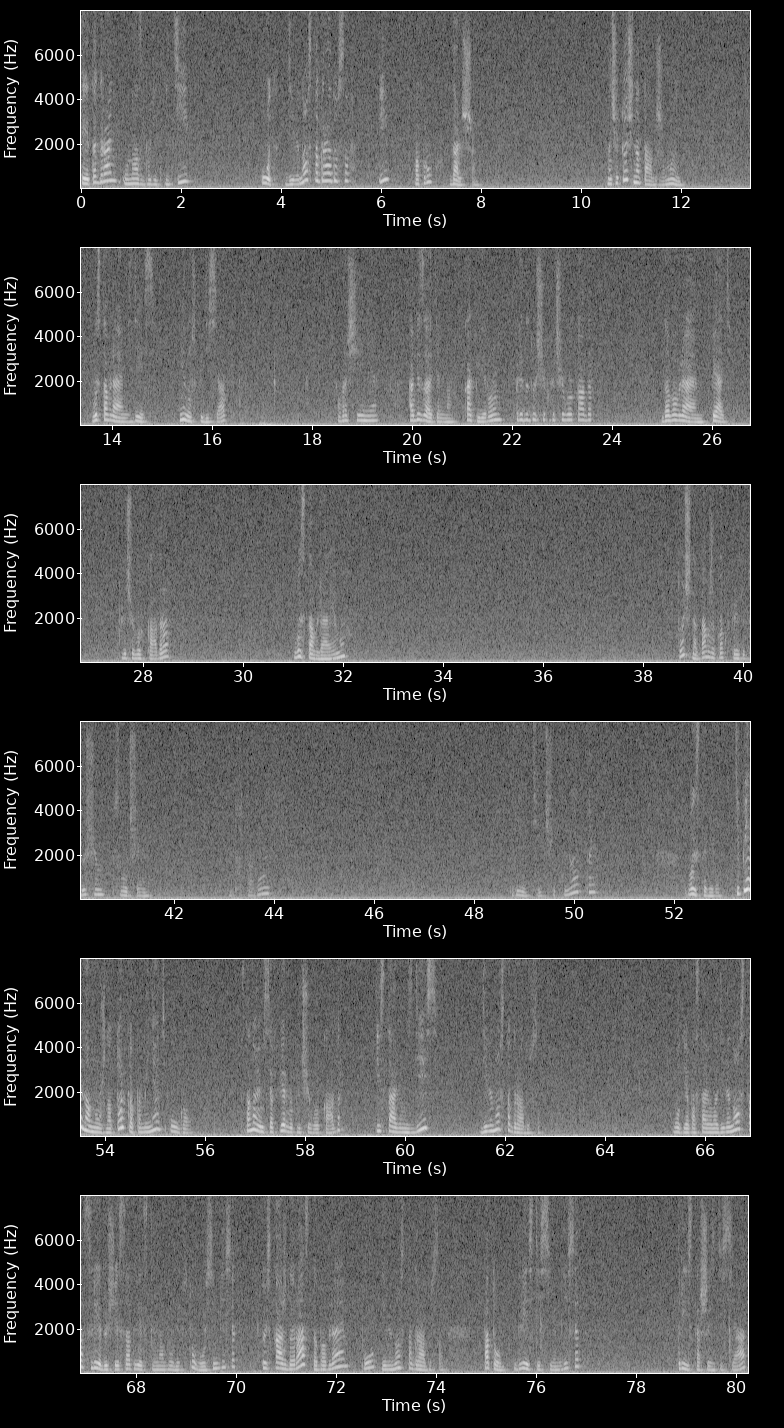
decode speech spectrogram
Эта грань у нас будет идти от 90 градусов и вокруг дальше. Значит, точно так же мы выставляем здесь минус 50 вращения. Обязательно копируем предыдущий ключевой кадр. Добавляем 5 ключевых кадров. Выставляем их. Точно так же, как в предыдущем случае. Вот второй. Третий, четвертый. Выставили. Теперь нам нужно только поменять угол. Становимся в первый ключевой кадр и ставим здесь 90 градусов. Вот я поставила 90, следующий, соответственно, будет 180. То есть каждый раз добавляем по 90 градусов. Потом 270, 360.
